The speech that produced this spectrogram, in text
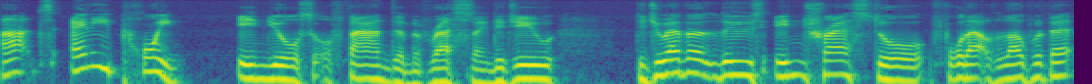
At any point in your sort of fandom of wrestling, did you did you ever lose interest or fall out of love with it?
